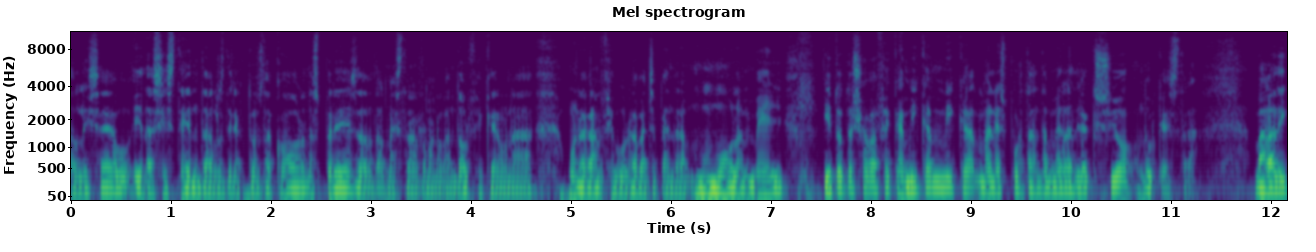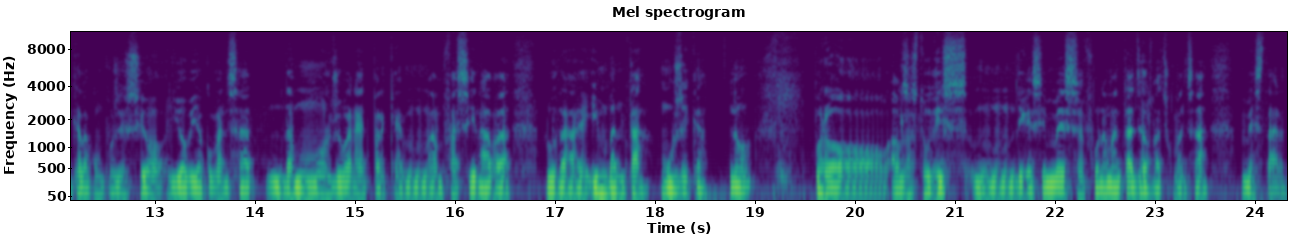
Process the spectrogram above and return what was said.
al Liceu i d'assistent dels directors de cor després, del, mestre Romano Gandolfi, que era una, una gran figura, vaig aprendre molt amb ell, i tot això va fer que, mica en mica, m'anés portant també a la direcció d'orquestra. Val a dir que la composició jo havia començat de molt jovenet perquè em, fascinava lo d'inventar música, no? Però els estudis, mm, diguéssim, més fonamentats els vaig començar més tard.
